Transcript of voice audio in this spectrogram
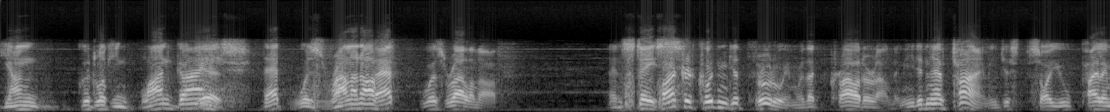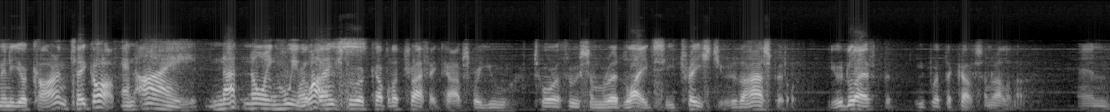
young, good-looking blonde guy? Yes. That was Ralanoff? That was Ralanoff. And Stace. Parker couldn't get through to him with that crowd around him. He didn't have time. He just saw you pile him into your car and take off. And I, not knowing who he well, was. thanks to a couple of traffic cops where you tore through some red lights, he traced you to the hospital. You'd left, but he put the cuffs on Ralanoff. And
